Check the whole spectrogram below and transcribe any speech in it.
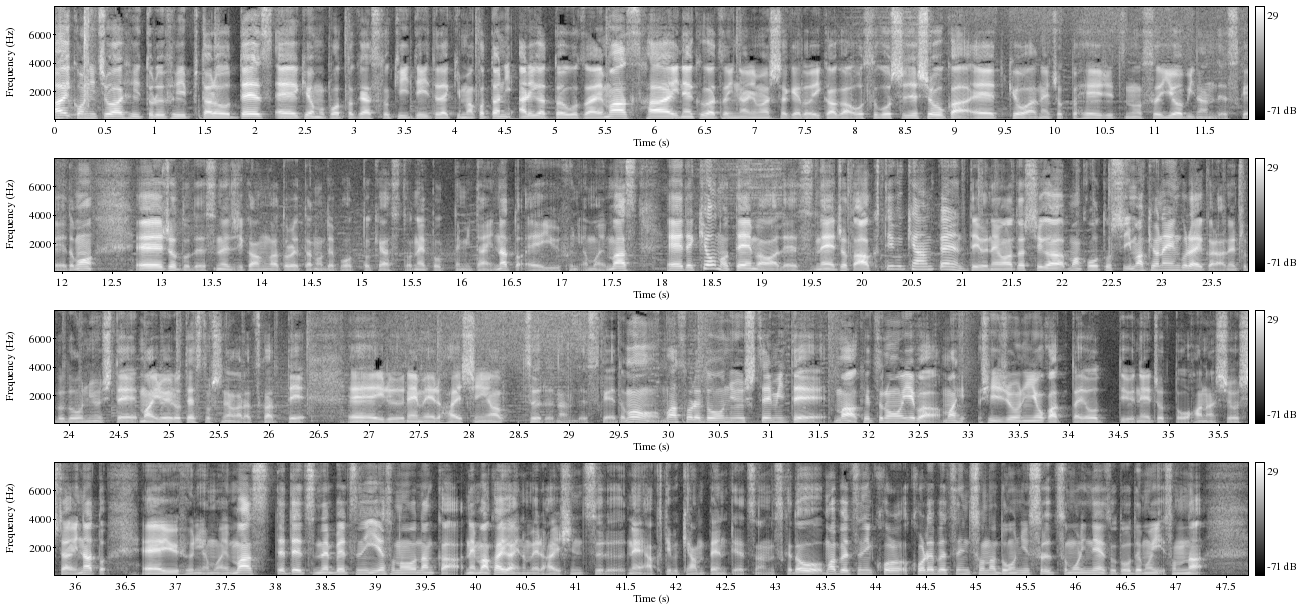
はい、こんにちは。ヒートルフィリップ太郎です、えー今日もポッドキャスト聞いていただき誠にありがとうございます。はい、ね、9月になりましたけど、いかがお過ごしでしょうか？えー今日はね、ちょっと平日の水曜日なんですけれども、えーちょっとですね、時間が取れたので、ポッドキャストね、撮ってみたいなというふうに思います。えで、今日のテーマはですね、ちょっとアクティブキャンペーンっていうね、私が、まあ今年、まあ去年ぐらいからね、ちょっと導入して、まあいろいろテストしながら使って、えいるね、メール配信アツールなんですけれども、まあそれ導入してみて、まあ結論を言えば、まあ非常に良かったよっていうね、ちょっとお話をしたいなというふうに思います。でですね、別に、いや、そのなんかね、まあ海外のメール配信ツールね、アクティブキャンペーンってやつなんですけど、まあ別にこれ別にそんな導入するつもりねえぞ、どうでもいい、そんな、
